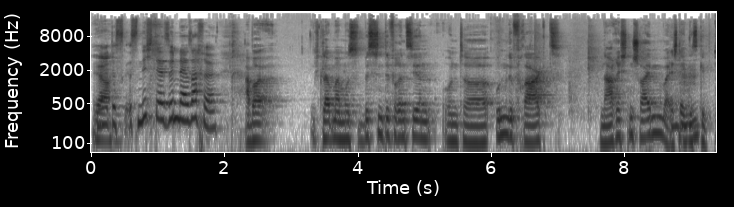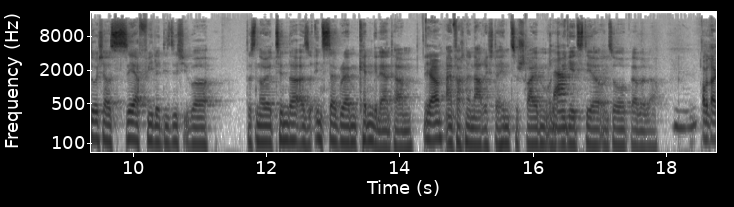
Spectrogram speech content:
Ja. Ne, das ist nicht der Sinn der Sache. Aber ich glaube, man muss ein bisschen differenzieren unter ungefragt Nachrichten schreiben, weil ich denke, es gibt durchaus sehr viele, die sich über das neue Tinder, also Instagram, kennengelernt haben. Ja, Einfach eine Nachricht dahin zu schreiben und Klar. wie geht's dir und so, bla bla bla. aber da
